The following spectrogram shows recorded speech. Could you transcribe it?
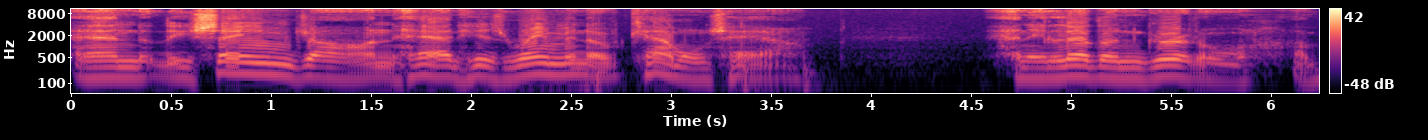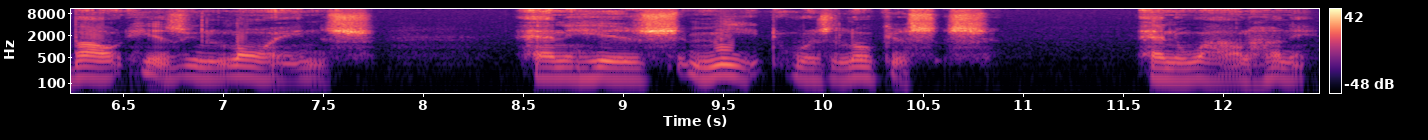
And the same John had his raiment of camel's hair, and a leathern girdle about his loins, and his meat was locusts and wild honey.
